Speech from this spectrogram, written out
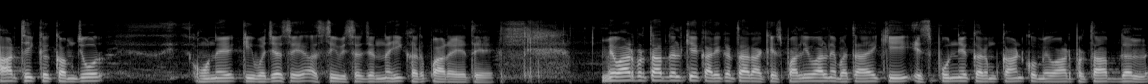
आर्थिक कमज़ोर होने की वजह से अस्थि विसर्जन नहीं कर पा रहे थे। मेवाड़ प्रताप दल के कार्यकर्ता राकेश पालीवाल ने बताया कि इस पुण्य कर्मकांड को मेवाड़ प्रताप दल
